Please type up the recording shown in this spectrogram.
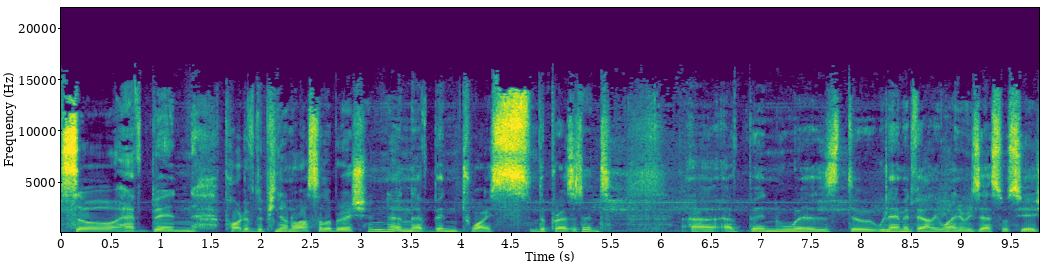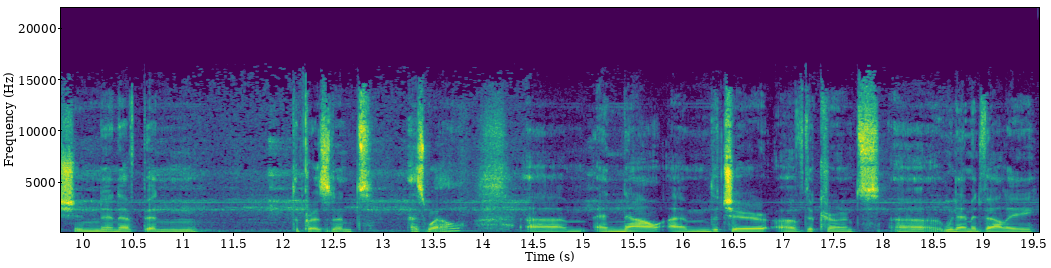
So I have been part of the Pinot Noir celebration, and I've been twice the president. Uh, I've been with the Willamette Valley Wineries Association, and I've been the president as well. Um, and now I'm the chair of the current uh, Willamette Valley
